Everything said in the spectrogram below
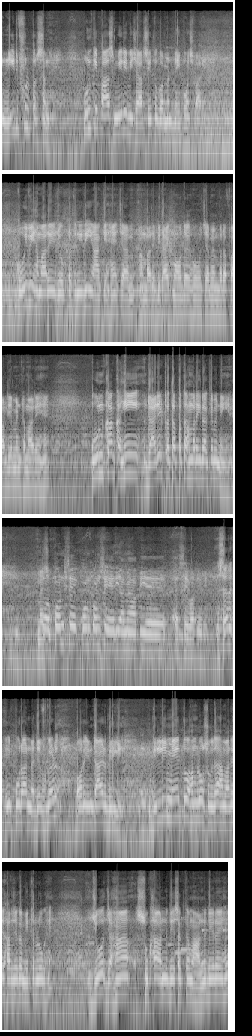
नीडफुल पर्सन है उनके पास मेरे विचार से तो गवर्नमेंट नहीं पहुँच पा रही है कोई भी हमारे जो प्रतिनिधि यहाँ के हैं चाहे हमारे विधायक महोदय हों चाहे मेम्बर ऑफ पार्लियामेंट हमारे हैं उनका कहीं डायरेक्ट अता पता हमारे इलाके में नहीं है तो कौन से कौन कौन से एरिया में आप ये सेवा दे रहे हैं सर ये पूरा नजफगढ़ और इंटायर दिल्ली दिल्ली में तो हम लोग सुविधा हमारे हर जगह मित्र लोग हैं जो जहाँ सूखा अन्न दे सकते हैं वहाँ अन्न दे रहे हैं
